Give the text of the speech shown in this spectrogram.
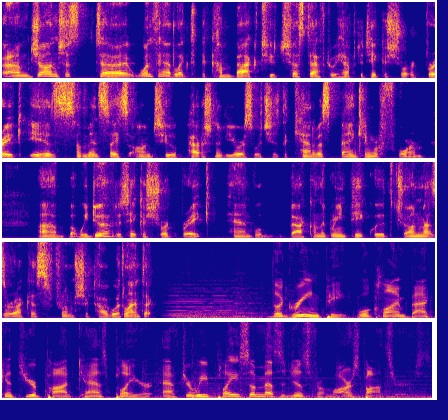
um, John, just uh, one thing I'd like to come back to just after we have to take a short break is some insights onto a passion of yours, which is the cannabis banking reform. Uh, but we do have to take a short break, and we'll be back on the Green Peak with John Mazarakis from Chicago Atlantic. The Green Peak will climb back into your podcast player after we play some messages from our sponsors.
